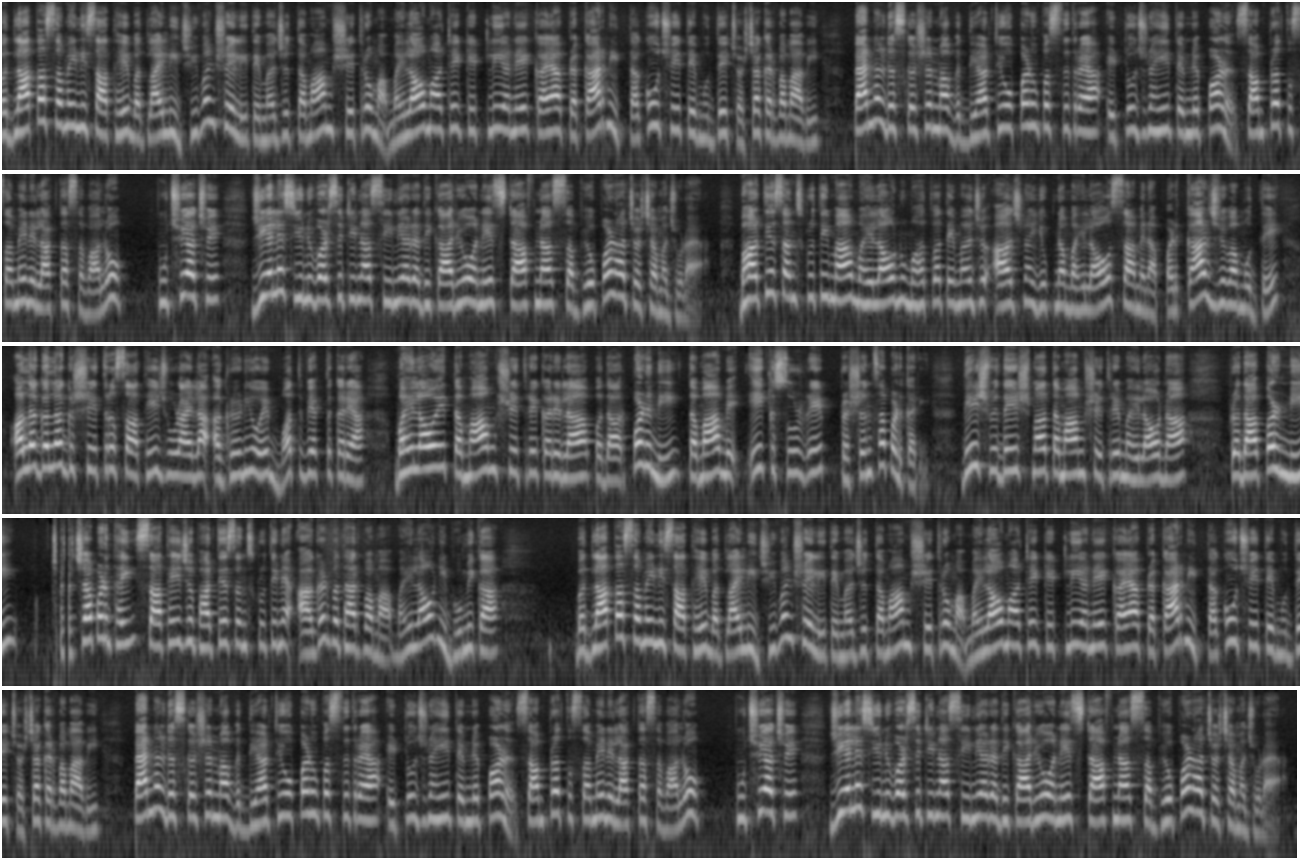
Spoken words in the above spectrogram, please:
બદલાતા સમયની સાથે બદલાયેલી જીવનશૈલી તેમજ તમામ ક્ષેત્રોમાં મહિલાઓ માટે કેટલી અને કયા પ્રકારની તકો છે તે મુદ્દે ચર્ચા કરવામાં આવી. પેનલ ડિસ્કશનમાં વિદ્યાર્થીઓ પણ ઉપસ્થિત રહ્યા. એટલું જ નહીં, તેમને પણ સાંપ્રત સમયને લાગતા સવાલો પૂછ્યા છે. જીએલએસ યુનિવર્સિટીના સિનિયર અધિકારીઓ અને સ્ટાફના સભ્યો પણ આ ચર્ચામાં જોડાયા. ભારતીય સંસ્કૃતિમાં મહિલાઓનું મહત્વ તેમજ આજના યુગના મહિલાઓ સામેના પડકાર જેવા મુદ્દે અલગ અલગ ક્ષેત્ર સાથે જોડાયેલા અગ્રણીઓએ મત વ્યક્ત કર્યા. મહિલાઓએ તમામ ક્ષેત્રે કરેલા પદાર્પણની તમામે એક સુરે પ્રશંસા પણ કરી. દેશ વિદેશમાં તમામ ક્ષેત્રે મહિલાઓના પદાર્પણની ચર્ચા પણ થઈ. સાથે જ ભારતીય સંસ્કૃતિને આગળ વધારવામાં મહિલાઓની ભૂમિકા બદલાતા સમયની સાથે બદલાયેલી જીવનશૈલી તેમજ તમામ ક્ષેત્રોમાં મહિલાઓ માટે કેટલી અને કયા પ્રકારની તકો છે તે મુદ્દે ચર્ચા કરવામાં આવી. પેનલ ડિસ્કશનમાં વિદ્યાર્થીઓ પણ ઉપસ્થિત રહ્યા. એટલું જ નહીં, તેમને પણ સાંપ્રત સમયને લાગતા સવાલો પૂછ્યા છે. જીએલએસ યુનિવર્સિટીના સિનિયર અધિકારીઓ અને સ્ટાફના સભ્યો પણ આ ચર્ચામાં જોડાયા.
